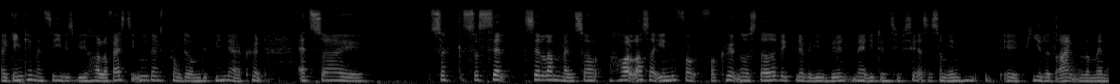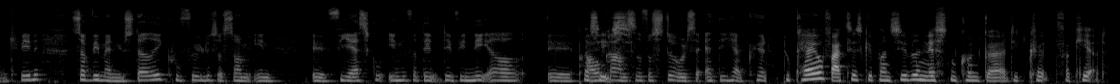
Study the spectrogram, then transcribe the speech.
Og igen kan man sige, hvis vi holder fast i udgangspunktet om det binære køn, at så, øh, så, så selv, selvom man så holder sig inden for, for kønnet og stadigvæk bliver ved med at identificere sig som enten øh, pige eller dreng, eller mand eller kvinde, så vil man jo stadig kunne føle sig som en øh, fiasko inden for den definerede, øh, Præcis. afgrænsede forståelse af det her køn. Du kan jo faktisk i princippet næsten kun gøre dit køn forkert.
